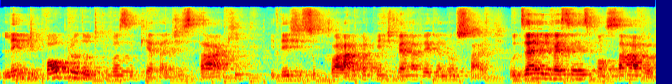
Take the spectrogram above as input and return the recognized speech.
Lembre qual produto que você quer dar destaque e deixe isso claro para quem estiver navegando no site. O designer vai ser responsável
